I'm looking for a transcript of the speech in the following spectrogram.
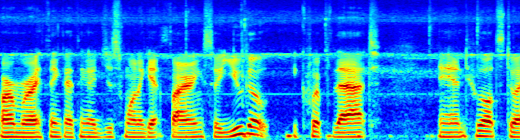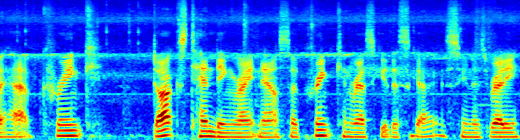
armor, I think. I think I just want to get firing. So you go equip that. And who else do I have? Krink. Doc's tending right now, so Krink can rescue this guy as soon as ready.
